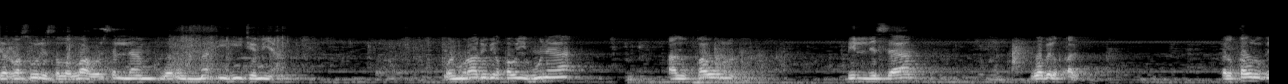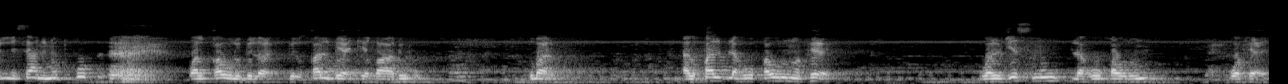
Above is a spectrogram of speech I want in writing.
للرسول صلى الله عليه وسلم وأمته جميعا. والمراد بالقول هنا القول باللسان وبالقلب. فالقول باللسان نطقه والقول بالقلب اعتقاده. طبعا القلب له قول وفعل. والجسم له قول وفعل.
